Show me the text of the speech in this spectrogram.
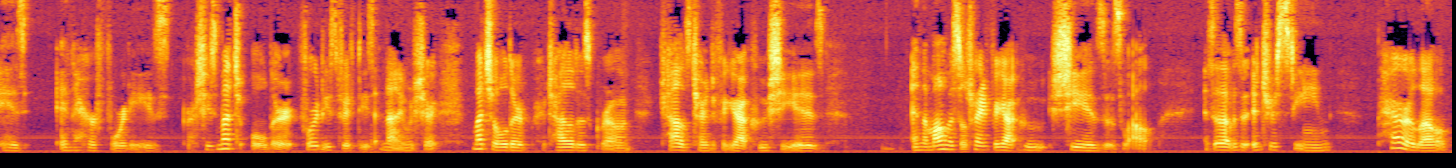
is in her 40s, or she's much older, 40s, 50s, I'm not even sure, much older. Her child has grown, child's trying to figure out who she is, and the mom is still trying to figure out who she is as well. And so that was an interesting parallel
